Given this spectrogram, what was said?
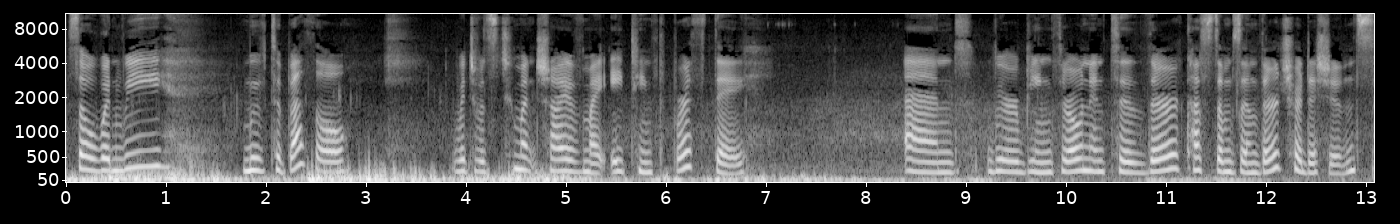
So when we moved to Bethel, which was two months shy of my 18th birthday, and we are being thrown into their customs and their traditions,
